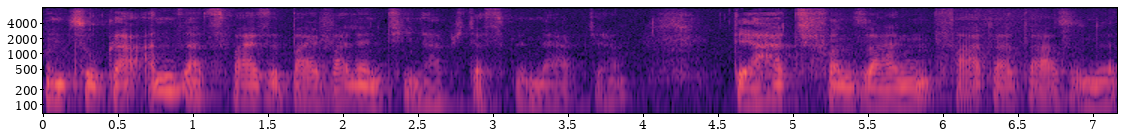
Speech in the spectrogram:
Und sogar ansatzweise bei Valentin habe ich das bemerkt. Ja. Der hat von seinem Vater da so eine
